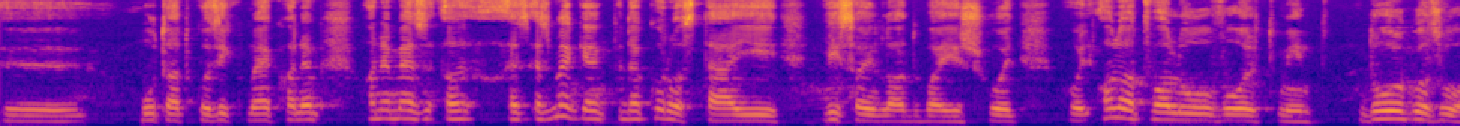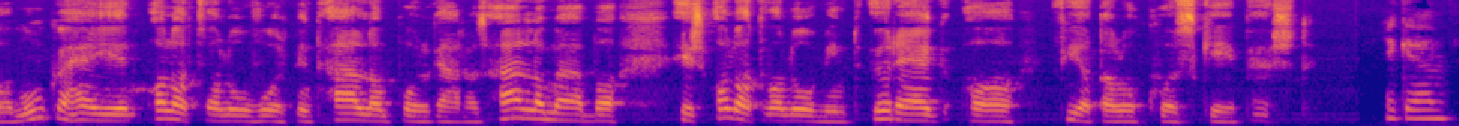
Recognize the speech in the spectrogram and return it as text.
ö, mutatkozik meg, hanem, hanem ez, ez, ez megjelent a korosztályi viszonylatban is, hogy, hogy alatvaló volt, mint dolgozó a munkahelyén, alatvaló volt, mint állampolgár az államába, és alatvaló, mint öreg a fiatalokhoz képest. Igen.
